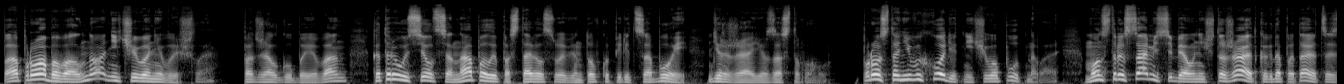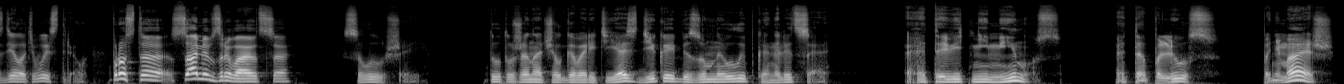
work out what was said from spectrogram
Попробовал, но ничего не вышло. Поджал губы Иван, который уселся на пол и поставил свою винтовку перед собой, держа ее за ствол. Просто не выходит ничего путного. Монстры сами себя уничтожают, когда пытаются сделать выстрел. Просто сами взрываются. Слушай, Тут уже начал говорить я с дикой безумной улыбкой на лице. Это ведь не минус. Это плюс. Понимаешь?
